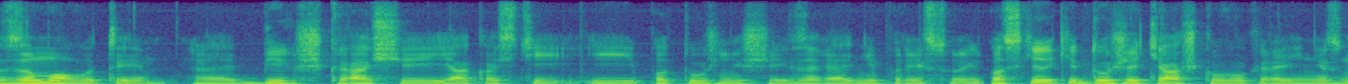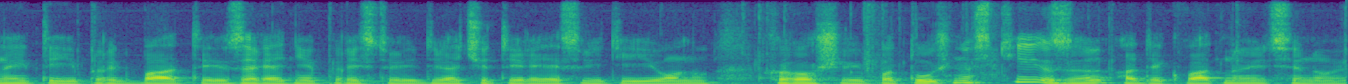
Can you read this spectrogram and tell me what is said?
замовити е, більш кращої якості і потужніші зарядні пристрої, оскільки дуже тяжко в Україні знайти і придбати зарядні пристрої для 4С літій-іону хорошої потужності з адекватною ціною.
